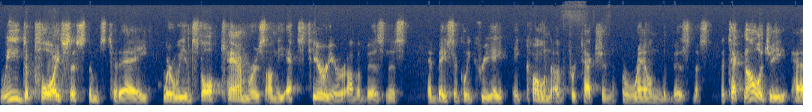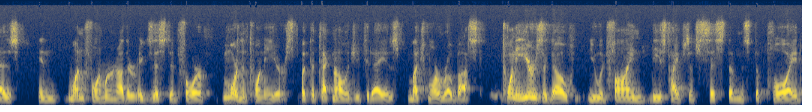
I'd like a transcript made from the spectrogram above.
We deploy systems today where we install cameras on the exterior of a business and basically create a cone of protection around the business. The technology has, in one form or another, existed for more than 20 years, but the technology today is much more robust. 20 years ago, you would find these types of systems deployed,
